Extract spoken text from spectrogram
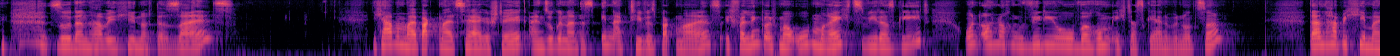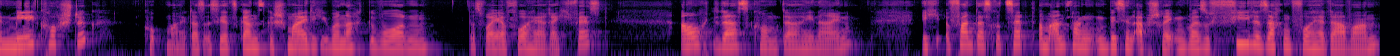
so, dann habe ich hier noch das Salz. Ich habe mal Backmalz hergestellt, ein sogenanntes inaktives Backmalz. Ich verlinke euch mal oben rechts, wie das geht und auch noch ein Video, warum ich das gerne benutze. Dann habe ich hier mein Mehlkochstück. Guck mal, das ist jetzt ganz geschmeidig über Nacht geworden. Das war ja vorher recht fest. Auch das kommt da hinein. Ich fand das Rezept am Anfang ein bisschen abschreckend, weil so viele Sachen vorher da waren.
